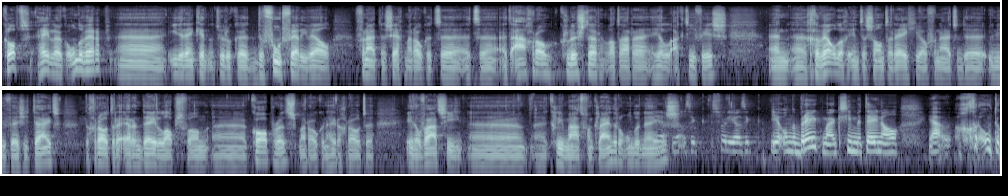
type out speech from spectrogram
klopt. Heel leuk onderwerp. Uh, iedereen kent natuurlijk uh, de Food Valley wel vanuit zeg maar ook het, uh, het, het agro-cluster wat daar heel actief is. Een geweldig interessante regio vanuit de universiteit. De grotere R&D-labs van corporates, maar ook een hele grote innovatieklimaat van kleinere ondernemers. Ja, als ik, sorry als ik je onderbreek, maar ik zie meteen al ja, grote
